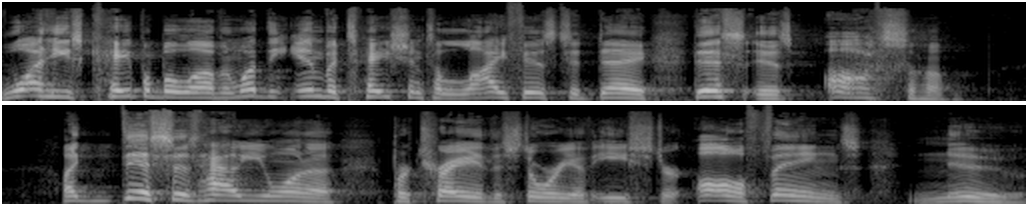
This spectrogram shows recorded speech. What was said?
what He's capable of and what the invitation to life is today. This is awesome. Like, this is how you want to portray the story of Easter all things new.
